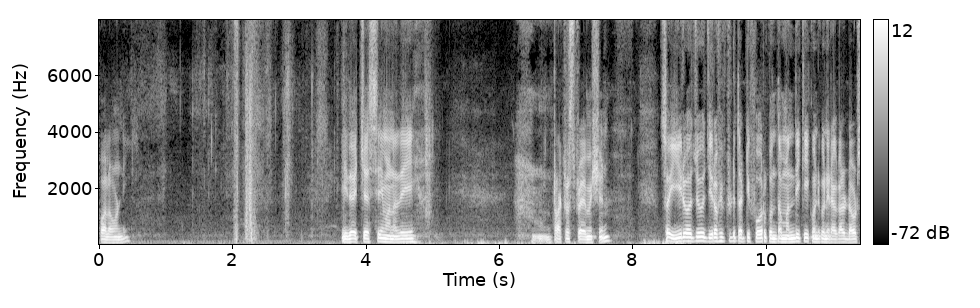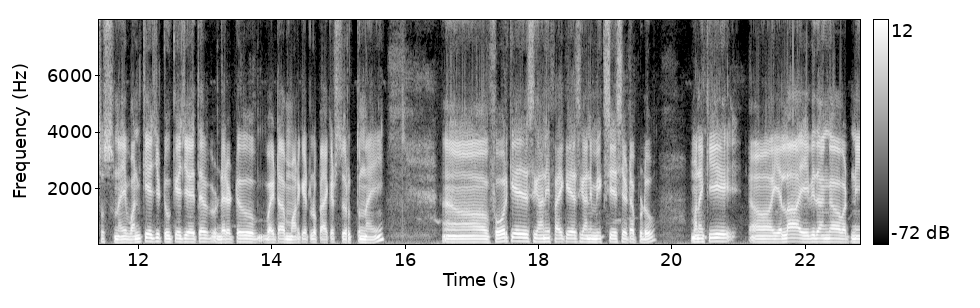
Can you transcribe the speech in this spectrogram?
ఫాలో అవ్వండి. ఇది వచ్చేసి మనది ట్రాక్టర్ స్ప్రే మిషన్ సో ఈరోజు zero fifty two thirty four కొంతమందికి కొన్ని కొన్ని రకాల డౌట్స్ వస్తున్నాయి. వన్ కేజీ టూ కేజీ అయితే డైరెక్ట్ బయట మార్కెట్లో ప్యాకెట్స్ దొరుకుతున్నాయి. ఫోర్ కేజెస్ కానీ ఫైవ్ కేజెస్ కానీ మిక్స్ చేసేటప్పుడు మనకి ఎలా ఏ విధంగా వాటిని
